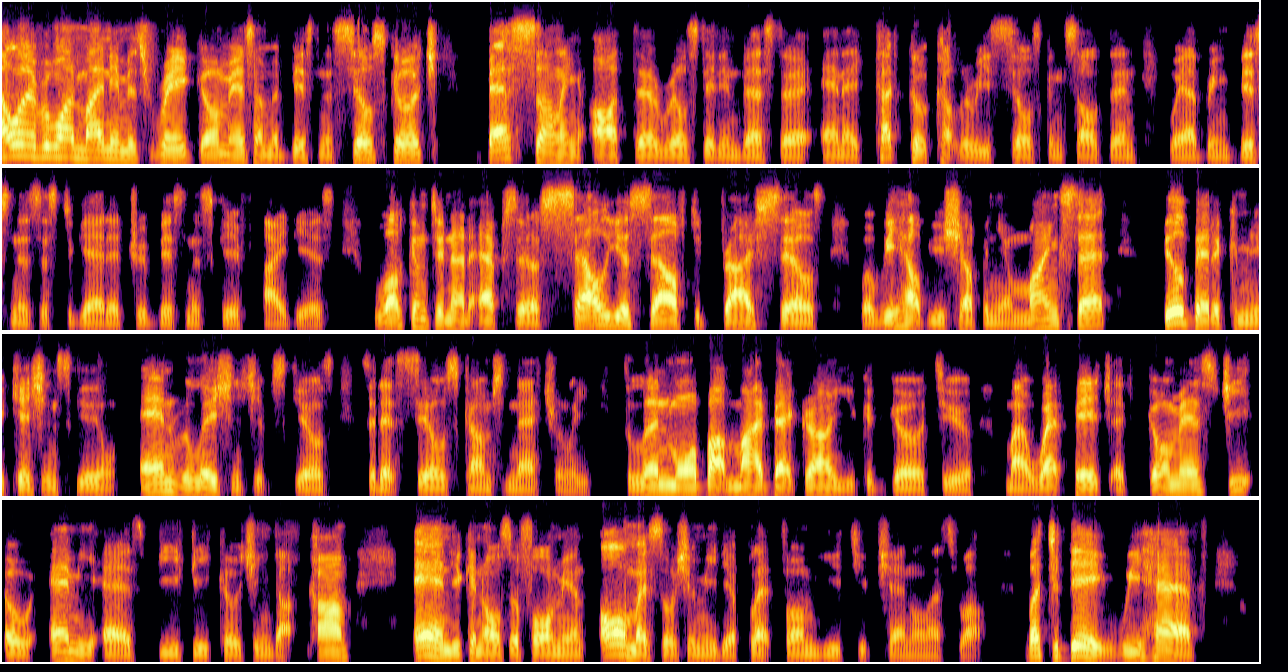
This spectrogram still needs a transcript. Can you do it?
Hello, everyone. My name is Ray Gomes. I'm a business sales coach, best-selling author, real estate investor, and a Cutco Cutlery sales consultant where I bring businesses together through business gift ideas. Welcome to another episode of Sell Yourself to Drive Sales, where we help you sharpen your mindset, build better communication skill and relationship skills so that sales comes naturally. To learn more about my background, you could go to my webpage at Gomes, G-O-M-E-S, bpcoaching.com. And you can also follow me on all my social media platform, YouTube channel as well. But today we have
